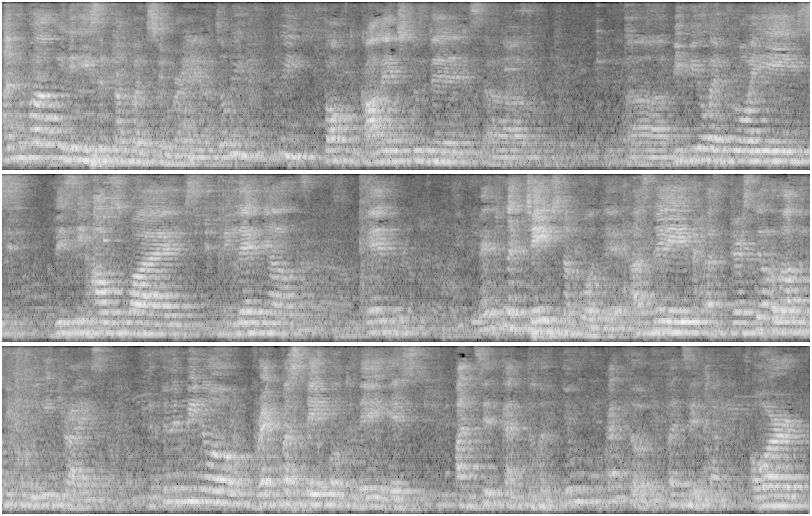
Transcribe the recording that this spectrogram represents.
ano ba ang iniisip ng consumer ngayon? So we, we talked to college students, um, uh, BPO employees, busy housewives, millennials, and medyo nag-change ng konti. As they, as there's still a lot of people who eat rice, the Filipino breakfast staple today is pancit canton. Yung canton, yung pancit. Or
